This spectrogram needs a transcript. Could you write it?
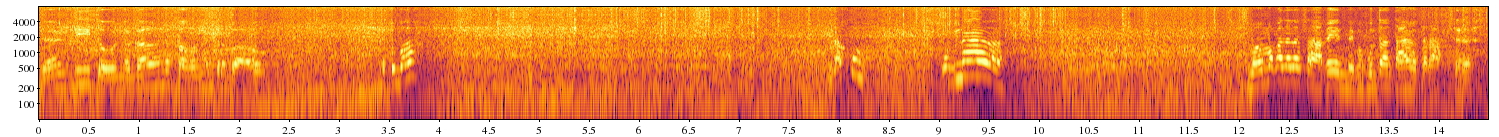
Dahil dito, naghahanap ako ng trabaho. Ito ba? Naku, huwag na. Sumama ka na lang sa akin, may pupuntahan tayo, tara. Tara.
